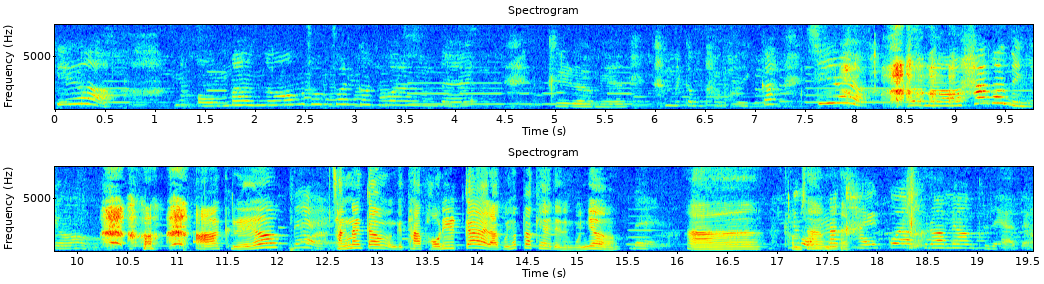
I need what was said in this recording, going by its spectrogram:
그, 얘야 엄마 너무 성수하는 거 좋아하는데 그러면 장난감 다 버릴까? 싫어요. 그러면 하거든요. 아 그래요? 네. 장난감 다 버릴까 라고 협박해야 되는군요. 네. 아 감사합니다. 엄마 갈 거야 그러면 그래야 돼요.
